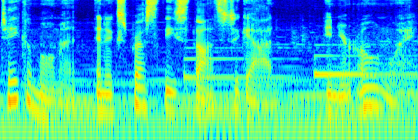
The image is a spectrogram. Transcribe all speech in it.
Take a moment and express these thoughts to God in your own way.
